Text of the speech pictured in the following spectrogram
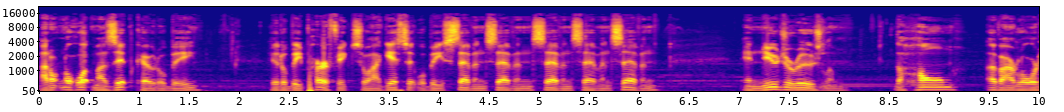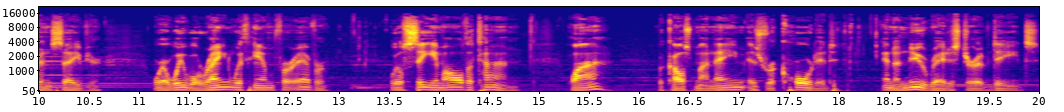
I don't know what my zip code will be. It'll be perfect, so I guess it will be 77777 in New Jerusalem, the home of our Lord and Savior, where we will reign with Him forever. We'll see Him all the time. Why? Because my name is recorded in a new register of deeds.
